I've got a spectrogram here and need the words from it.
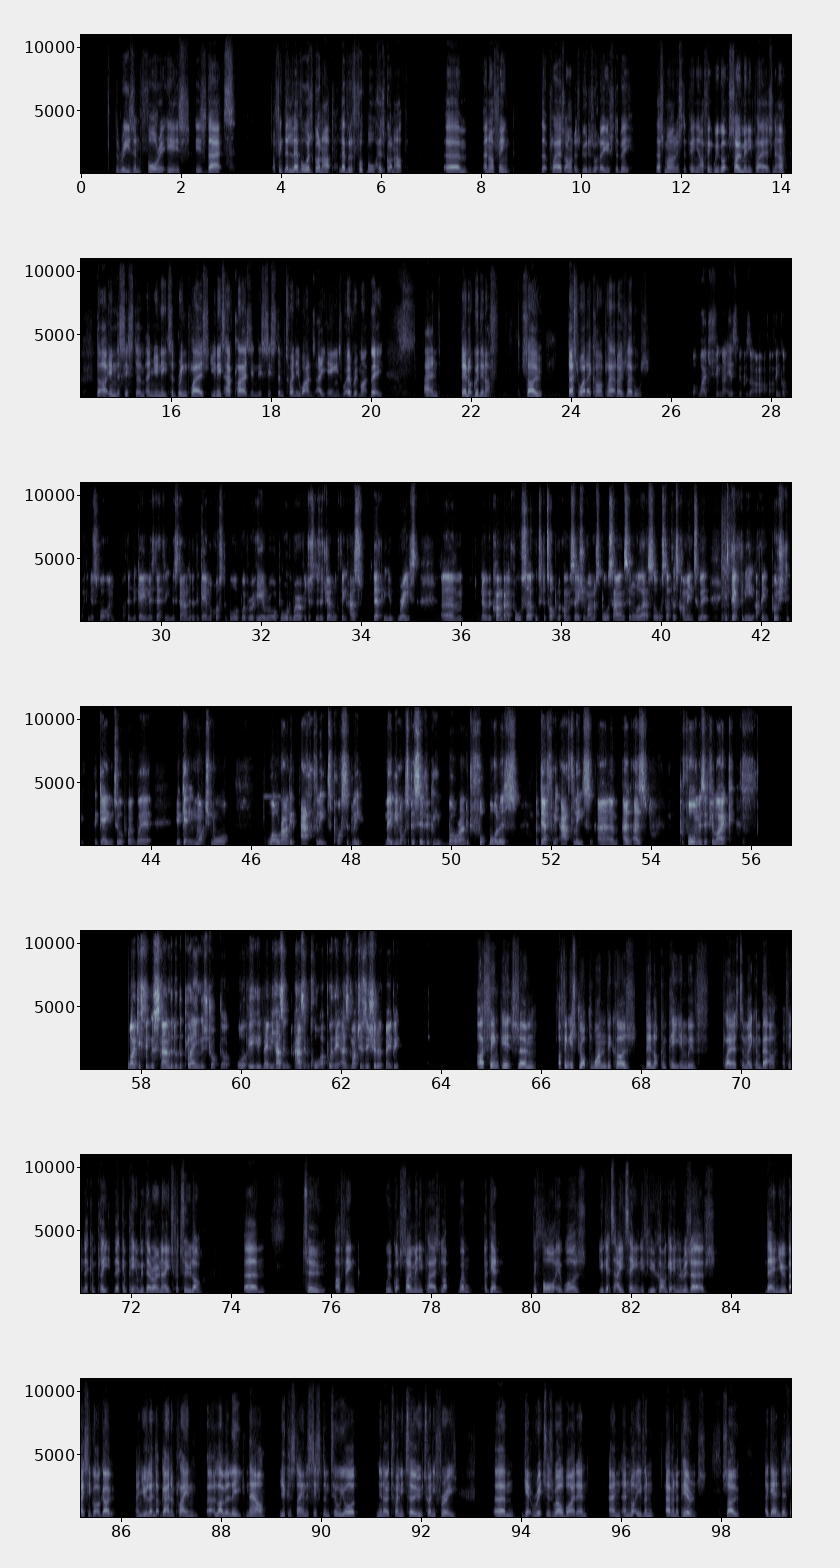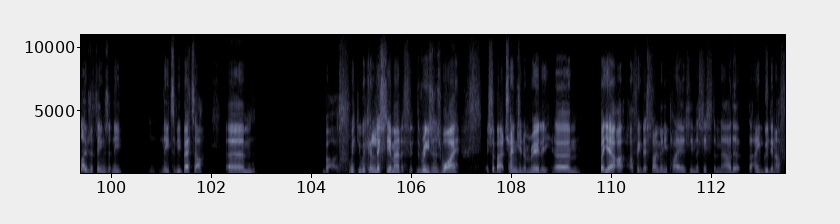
the reason for it is is that I think the level has gone up, level of football has gone up, um, and I think that players aren't as good as what they used to be. That's my honest opinion. I think we've got so many players now that are in the system, and you need to bring players. You need to have players in this system, 21s, 18s, whatever it might be, and they're not good enough. So that's why they can't play at those levels. Why do you think that is? Because I, I think I think you're spot on. I think the game is definitely the standard of the game across the board, whether here or abroad or wherever, just as a general thing, has definitely raised. Um, you know, we come back full circle to the top of the conversation around the sports science and all that sort of stuff that's come into it. It's definitely, I think, pushed the game to a point where you're getting much more well-rounded athletes, possibly. Maybe not specifically well-rounded footballers, but definitely athletes um, as, as performers, if you like. Why do you think the standard of the playing has dropped, though, or it, it maybe hasn't hasn't caught up with it as much as it should have? Maybe. I think it's um, I think it's dropped one because they're not competing with players to make them better. I think they're complete they're competing with their own age for too long. Um, two, I think we've got so many players. Like when again, before it was you get to 18, if you can't get in the reserves, then you basically got to go and you'll end up going and playing a lower league. Now you can stay in the system till you're, you know, 22, 23, um, get rich as well by then and, and not even have an appearance. So again, there's loads of things that need need to be better. Um, but we, we can list the amount of the reasons why. It's about changing them, really. Um, but yeah, I, I, think there's so many players in the system now that, that ain't good enough.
